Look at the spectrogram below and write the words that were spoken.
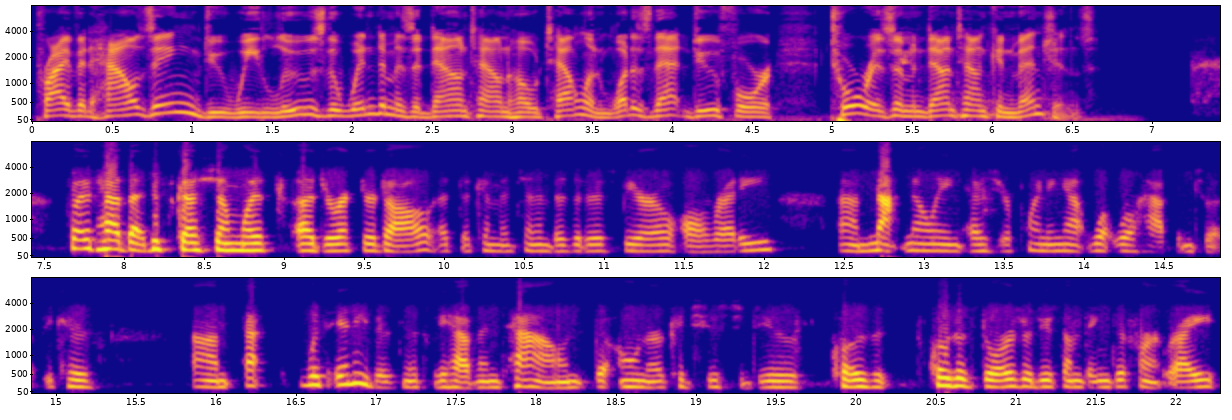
private housing? Do we lose the Wyndham as a downtown hotel? And what does that do for tourism and downtown conventions? So I've had that discussion with uh, Director Dahl at the Convention and Visitors Bureau already, um, not knowing, as you're pointing out, what will happen to it. Because um, at, with any business we have in town, the owner could choose to do close close its doors or do something different, right?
